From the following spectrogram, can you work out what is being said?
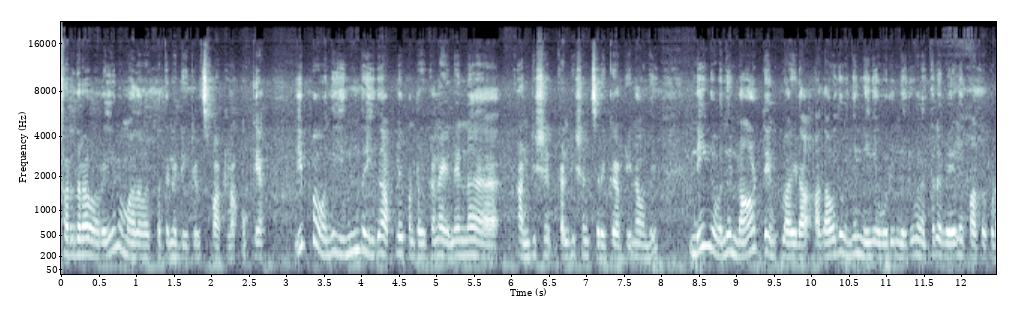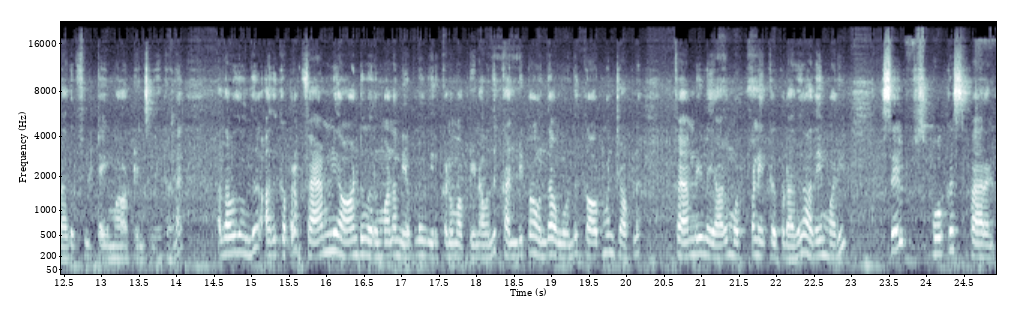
ஃபர்தராக வரையும் நம்ம அதை பற்றின டீட்டெயில்ஸ் பார்க்கலாம். ஓகே இப்போ வந்து இந்த இது அப்ளை பண்ணுறதுக்கான என்னென்ன கண்டிஷன் கண்டிஷன்ஸ் இருக்குது அப்படின்னா வந்து நீங்கள் வந்து நாட் எம்ப்ளாய்டாக அதாவது வந்து நீங்கள் ஒரு நிறுவனத்தில் வேலை பார்க்கக்கூடாது ஃபுல் டைமாக அப்படின்னு சொல்லியிருக்காங்க. அதாவது வந்து அதுக்கப்புறம் ஃபேமிலி ஆண்டு வருமானம் எவ்வளவு இருக்கணும் அப்படின்னா வந்து கண்டிப்பாக வந்து அவங்க வந்து கவர்மெண்ட் ஜாப்பில் ஃபேமிலியில் யாரும் ஒர்க் பண்ணியிருக்கக்கூடாது அதே மாதிரி செல்ஃப் ஃபோக்கஸ் பேரண்ட்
